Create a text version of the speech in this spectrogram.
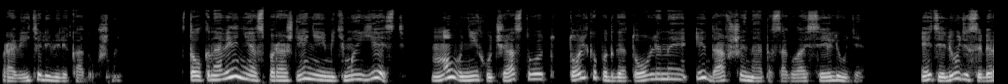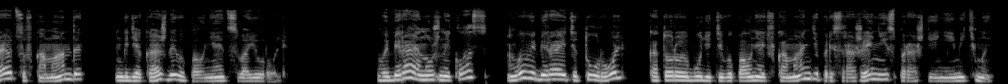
правители великодушны. Столкновения с порождениями тьмы есть, но в них участвуют только подготовленные и давшие на это согласие люди. Эти люди собираются в команды, где каждый выполняет свою роль. Выбирая нужный класс, вы выбираете ту роль, которую будете выполнять в команде при сражении с порождениями тьмы.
